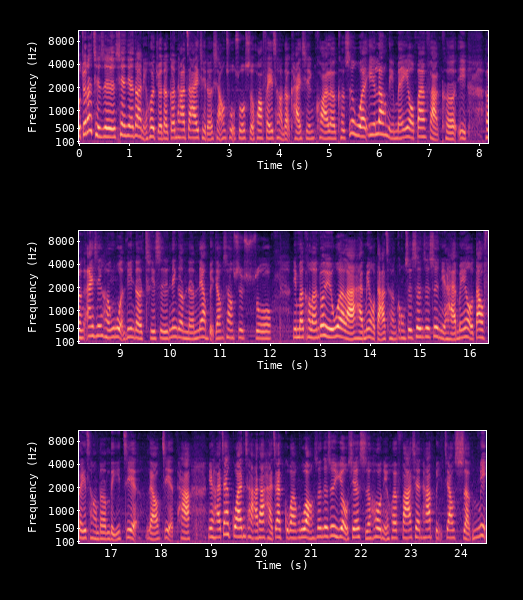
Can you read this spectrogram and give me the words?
我觉得其实现阶段你会觉得跟他在一起的相处，说实话非常的开心快乐。可是唯一让你没有办法可以很安心、很稳定的，其实那个能量比较像是说。你们可能对于未来还没有达成共识，甚至是你还没有到非常的理解、了解他，你还在观察他，还在观望，甚至是有些时候你会发现他比较神秘，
